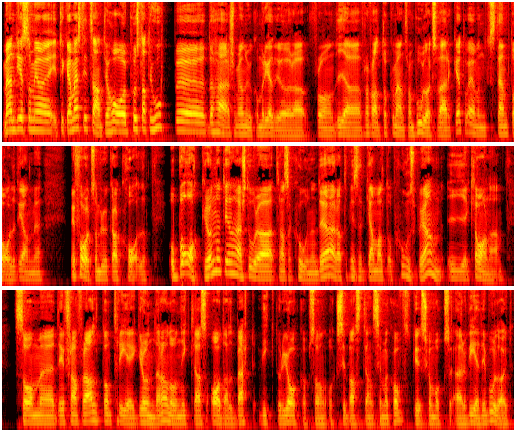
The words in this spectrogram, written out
Men det som jag tycker är mest intressant, jag har pusslat ihop eh, det här som jag nu kommer redogöra från, via framförallt dokument från Bolagsverket och även stämt av lite grann med, med folk som brukar ha koll. Och bakgrunden till den här stora transaktionen det är att det finns ett gammalt optionsprogram i Klarna som eh, det är framförallt de tre grundarna då, Niklas Adalbert, Viktor Jakobsson och Sebastian Simakowski som också är VD i bolaget,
